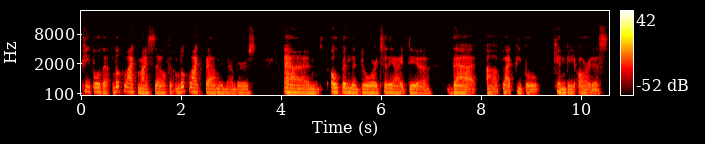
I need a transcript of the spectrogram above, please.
people that look like myself and look like family members and open the door to the idea that uh, Black people can be artists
